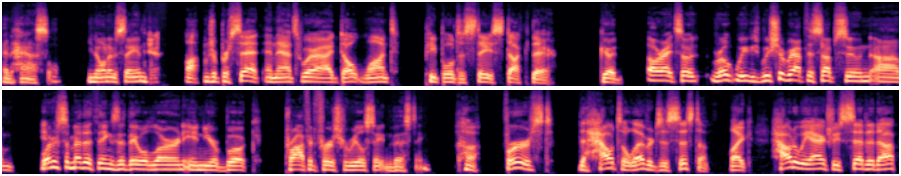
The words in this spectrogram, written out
and hassle. You know what I'm saying? Yeah. 100%. And that's where I don't want people to stay stuck there. Good. All right. So we, we should wrap this up soon. Um, what are some other things that they will learn in your book, Profit First for Real Estate Investing? Huh. First, the how to leverage the system. Like, how do we actually set it up?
